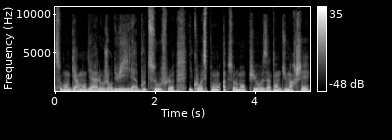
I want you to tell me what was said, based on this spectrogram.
Seconde Guerre mondiale. Aujourd'hui, il est à bout de souffle. Il correspond absolument plus aux attentes du marché.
